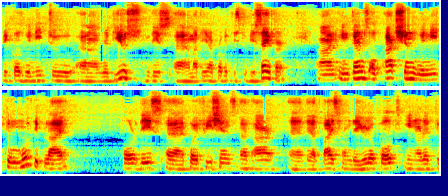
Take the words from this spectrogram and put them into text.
because we need to uh, reduce these uh, material properties to be safer. And in terms of action, we need to multiply for these uh, coefficients that are uh, the advice from the Eurocode in order to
